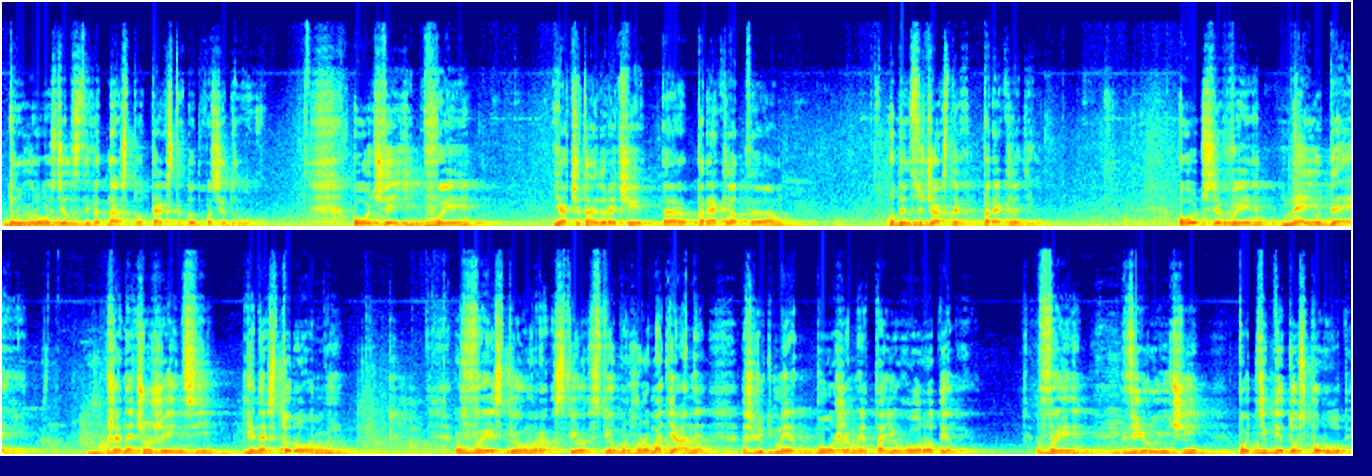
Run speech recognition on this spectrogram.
другий розділ з 19 текста до 22. Отже, ви, я читаю, до речі, переклад, один з сучасних перекладів. Отже, ви не юдеї, вже не чужинці і не сторонні. Ви співгромадяни з людьми Божими та його родиною. Ви, віруючі, подібні до споруди,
